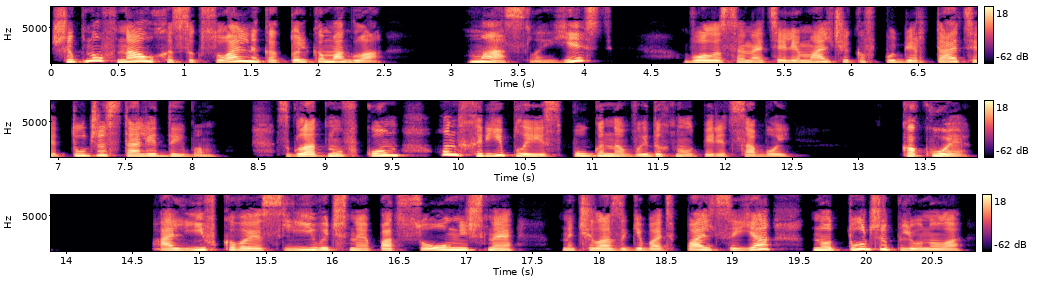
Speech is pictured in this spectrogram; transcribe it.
шепнув на ухо сексуально, как только могла. «Масло есть?» Волосы на теле мальчика в пубертате тут же стали дыбом. Сглотнув ком, он хрипло и испуганно выдохнул перед собой. «Какое?» «Оливковое, сливочное, подсолнечное», начала загибать пальцы я, но тут же плюнула –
